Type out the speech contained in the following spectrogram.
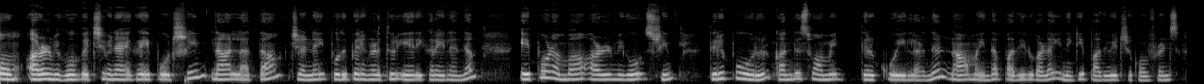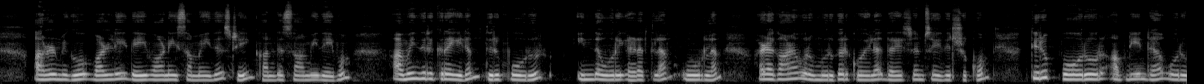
ஓம் அருள்மிகு வெற்றி விநாயகரை போற்றி. நான் லதா சென்னை புதுப்பெருங்குளத்தூர் ஏரிக்கரையிலேருந்து. இப்போ நம்ம அருள்மிகு ஸ்ரீ திருப்பூரூர் கந்தசுவாமி திருக்கோயிலேருந்து நாம் இந்த பதிவுகளை இன்றைக்கி பதிவேற்றிருக்கோம் ஃப்ரெண்ட்ஸ் அருள்மிகு வள்ளி தெய்வானை சமேத ஸ்ரீ கந்தசாமி தெய்வம். அமைந்திருக்கிற இடம் திருப்பூரூர். இந்த ஒரு இடத்துல ஊரில் அழகான ஒரு முருகர் கோயிலை தரிசனம் செய்துட்ருக்கோம் திருப்போரூர் அப்படின்ற ஒரு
